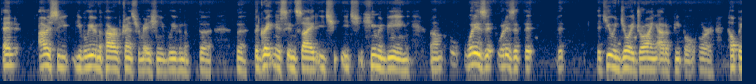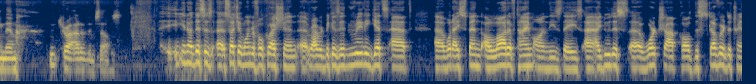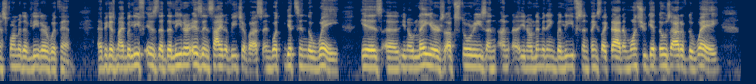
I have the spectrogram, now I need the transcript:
And obviously, you believe in the power of transformation. You believe in the the the, the greatness inside each each human being. Um, what is it? What is it that that that you enjoy drawing out of people or helping them draw out of themselves? You know, this is uh, such a wonderful question, uh, Robert, because it really gets at uh, what I spend a lot of time on these days. I do this uh, workshop called Discover the Transformative Leader Within, uh, because my belief is that the leader is inside of each of us, and what gets in the way is uh, you know layers of stories and, and you know limiting beliefs and things like that and once you get those out of the way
